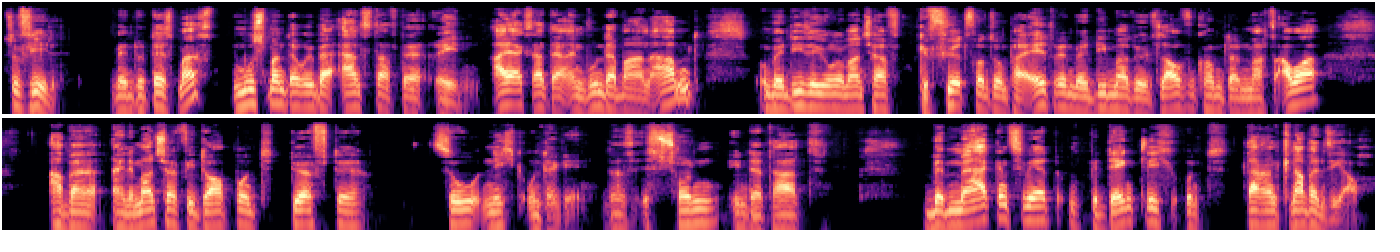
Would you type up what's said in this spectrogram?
zu viel. Wenn du das machst, muss man darüber ernsthafter reden. Ajax hatte einen wunderbaren Abend und wenn diese junge Mannschaft, geführt von so ein paar Älteren, wenn die mal so ins Laufen kommt, dann macht's Auer. Aber eine Mannschaft wie Dortmund dürfte so nicht untergehen. Das ist schon in der Tat bemerkenswert und bedenklich und daran knabbern sie auch.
